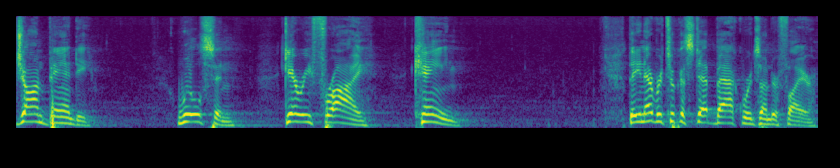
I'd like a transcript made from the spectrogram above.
John Bandy, Wilson, Gary Fry, Kane. They never took a step backwards under fire.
